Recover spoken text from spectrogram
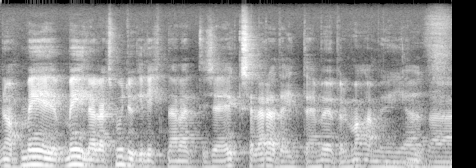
noh, meie, meil oleks muidugi lihtne alati see Excel ära täita ja mööbel maha müüa mm., aga.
